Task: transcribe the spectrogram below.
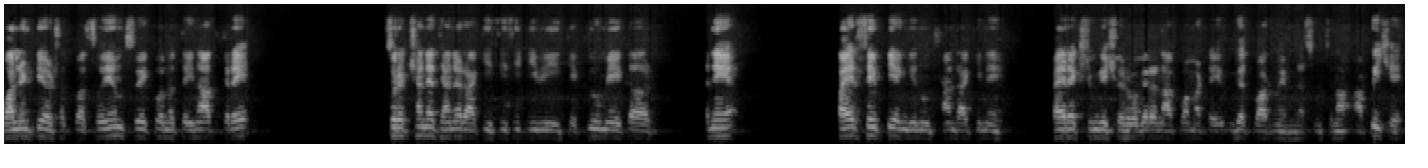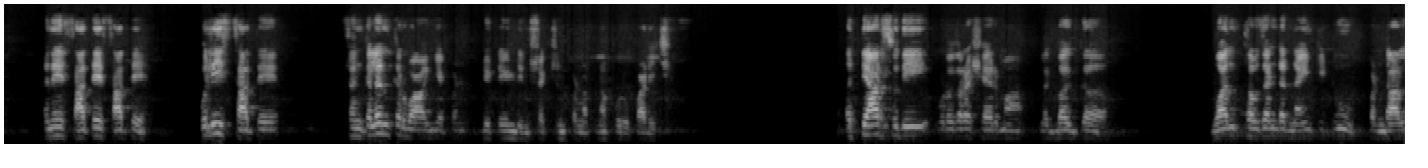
વોલેન્ટિયર્સ અથવા સ્વયંસેવકોને તૈનાત કરે. સુરક્ષાને ધ્યાને રાખી સીસીટીવી કે ક્યુ મેકર અને ફાયર સેફટી અંગેનું ધ્યાન રાખીને ફાયર એક્સટિંગ્વિશર વગેરે નાખવા માટે વિગતવારનું એમને સૂચના આપી છે. અને સાથે સાથે પોલીસ સાથે સંકલન કરવા અંગે પણ ડિટેલ્ડ ઇન્સ્ટ્રક્શન પણ આપણા પૂરું પાડી છે. અત્યાર સુધી વડોદરા શહેરમાં લગભગ one thousand ninety two pandal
